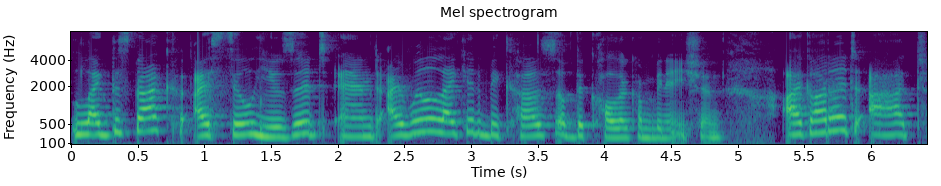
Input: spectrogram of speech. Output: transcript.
like this bag, I still use it and I really like it because of the color combination. I got it at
